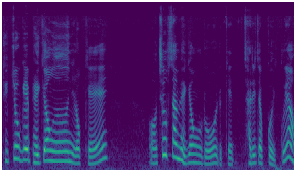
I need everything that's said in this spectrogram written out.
뒤쪽에 배경은 이렇게 어, 추읍산 배경으로 이렇게 자리 잡고 있고요.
